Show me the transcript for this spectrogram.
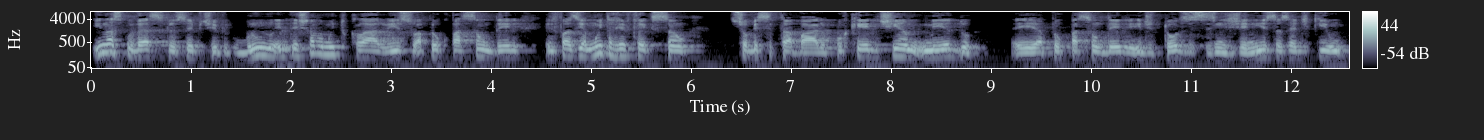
E nas conversas que eu sempre tive com o Bruno, ele deixava muito claro isso, a preocupação dele, ele fazia muita reflexão sobre esse trabalho, porque ele tinha medo e a preocupação dele e de todos esses indigenistas é de que um,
